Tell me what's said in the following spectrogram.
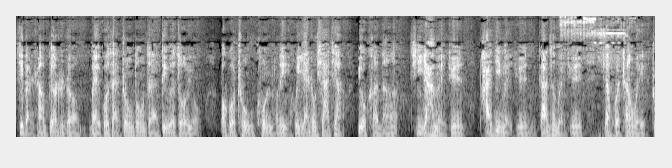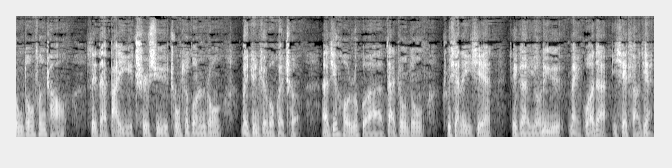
基本上标志着美国在中东的地位作用，包括控控制能力会严重下降，有可能挤压美军、排挤美军、赶走美军，将会成为中东风潮。所以在巴以持续冲突过程中，美军绝不会撤。呃，今后如果在中东出现了一些这个有利于美国的一些条件，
